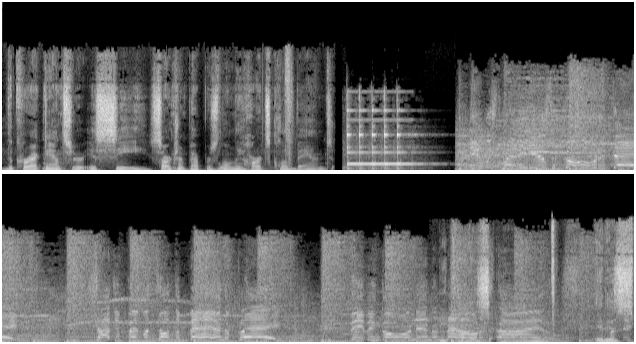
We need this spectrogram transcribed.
The correct answer is C, Sergeant Pepper's Lonely Hearts Club Band. It was 20 years ago today. Sergeant Pepper taught the band to play. They've been going in and Because out um, of style. It is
